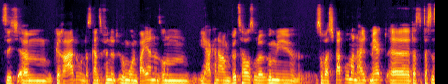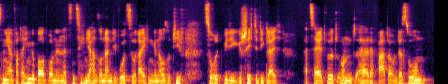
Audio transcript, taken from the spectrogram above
sich ähm, gerade und das Ganze findet irgendwo in Bayern in so einem, ja, keine Ahnung, Wirtshaus oder irgendwie sowas statt, wo man halt merkt, äh, dass das ist nicht einfach dahin gebaut worden in den letzten zehn Jahren, sondern die Wurzel reichen genauso tief zurück wie die Geschichte, die gleich erzählt wird. Und äh, der Vater und der Sohn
